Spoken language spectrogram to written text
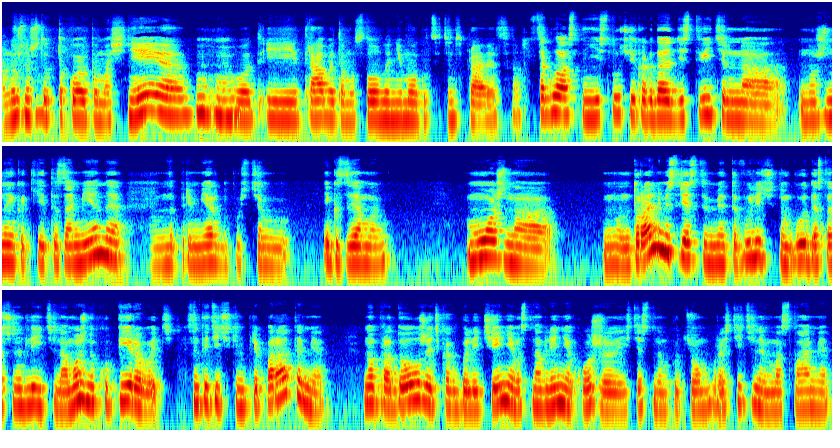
нужно что-то такое помощнее, Мгм. вот, и травы там условно не могут с этим справиться. Согласна, есть случаи, когда действительно нужны какие-то замены, например, допустим, экземы. Можно ну, натуральными средствами это вылечить, но будет достаточно длительно. А можно купировать синтетическими препаратами, но продолжить как бы лечение, восстановление кожи естественным путем, растительными маслами,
